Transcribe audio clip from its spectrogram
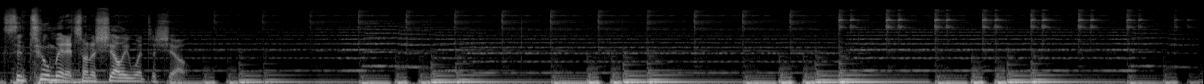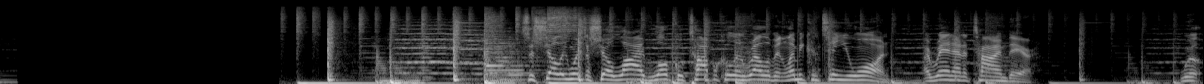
It's in two minutes on the Shelley Wynter Show. The Shelley Wynter Show, live, local, topical, and relevant. Let me continue on. I ran out of time there. Well,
